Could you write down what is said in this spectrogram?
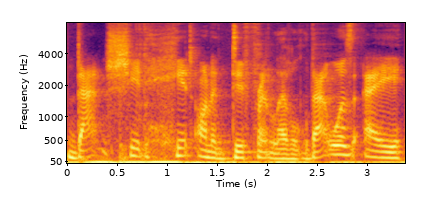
that shit hit on a different level. That was a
